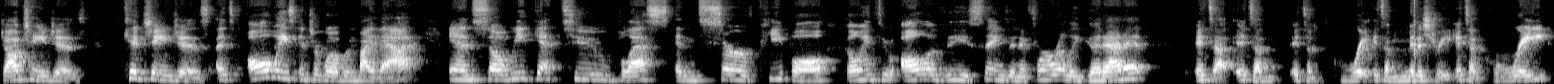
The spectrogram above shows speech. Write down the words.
job changes, kid changes. It's always interwoven by that. And so we get to bless and serve people going through all of these things. And if we're really good at it, it's a it's a it's a great it's a ministry. It's a great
